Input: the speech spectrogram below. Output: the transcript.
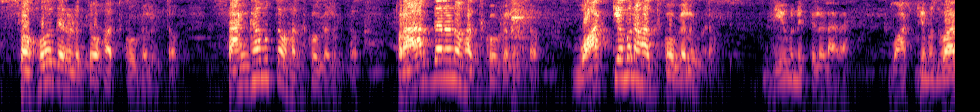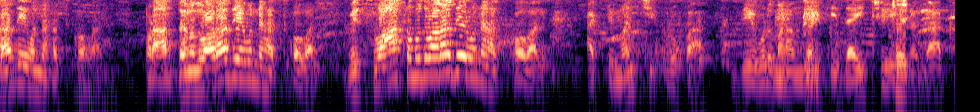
సహోదరులతో హత్తుకోగలుగుతావు సంఘముతో హత్తుకోగలుగుతావు ప్రార్థనను హత్తుకోగలుగుతావు వాక్యమును హత్తుకోగలుగుతావు. దేవుని పిల్లలారా వాక్యము ద్వారా దేవుణ్ణి హత్తుకోవాలి ప్రార్థన ద్వారా దేవుణ్ణి హత్తుకోవాలి విశ్వాసము ద్వారా దేవుణ్ణి హత్తుకోవాలి. అట్టి మంచి కృప దేవుడు మనందరికీ దయచేయునుగాక.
